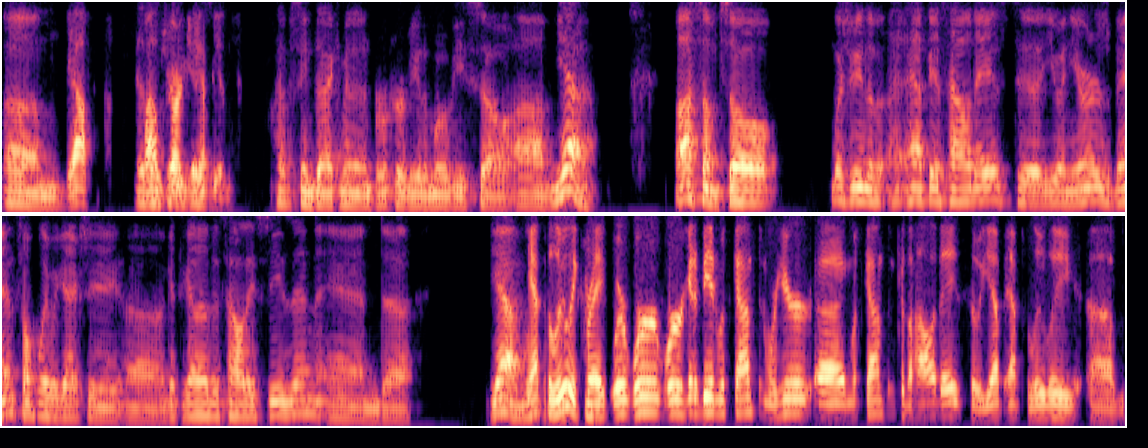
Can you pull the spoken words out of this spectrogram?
um, yeah, wild card champions have seen documented in Brook Review the movie. So, um, yeah, Awesome. So wishing you the happiest holidays to you and yours, Vince. Hopefully we can actually uh, get together this holiday season and uh, yeah, absolutely, Craig. We're we're we're going to be in Wisconsin. We're here uh, in Wisconsin for the holidays, so yep, absolutely. Um,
